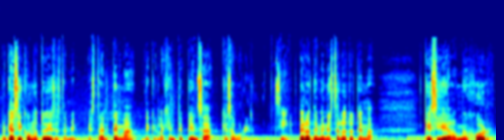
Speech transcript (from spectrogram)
Porque así como tú dices también, está el tema de que la gente piensa que es aburrido. Sí. Pero también está el otro tema, que si a lo mejor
